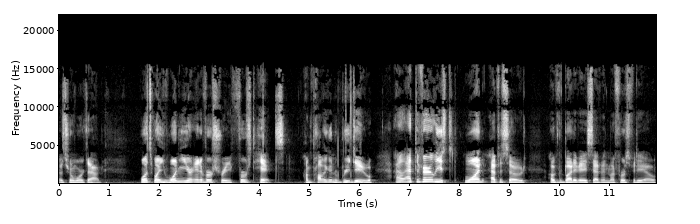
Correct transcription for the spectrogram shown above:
it's gonna work out. Once my one year anniversary first hits, I'm probably gonna redo, at the very least, one episode of the Bite of 87, my first video,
